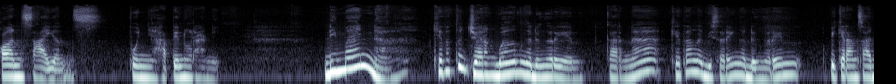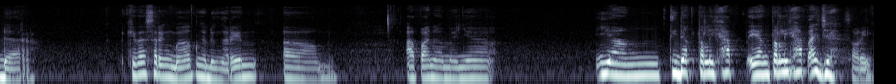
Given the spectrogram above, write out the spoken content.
kalau science punya hati nurani. Di mana kita tuh jarang banget ngedengerin. Karena kita lebih sering ngedengerin pikiran sadar. Kita sering banget ngedengerin um, apa namanya yang tidak terlihat yang terlihat aja sorry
